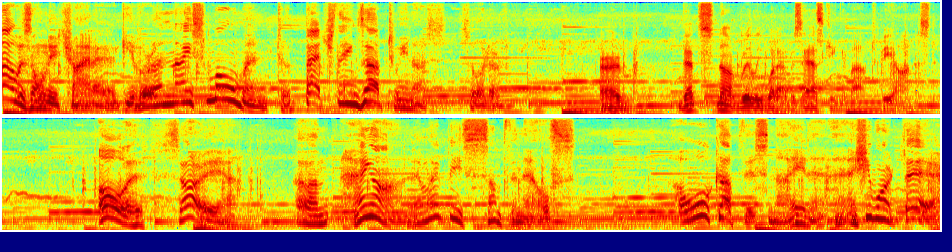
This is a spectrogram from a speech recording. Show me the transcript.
I was only trying to give her a nice moment to patch things up between us, sort of. Er, that's not really what I was asking about, to be honest. Oh, uh, sorry. Um, hang on. There might be something else. I woke up this night and she weren't there.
